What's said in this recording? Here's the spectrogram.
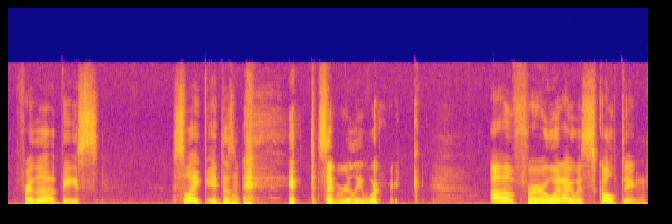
for the base. So like it doesn't it doesn't really work uh, for what I was sculpting.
